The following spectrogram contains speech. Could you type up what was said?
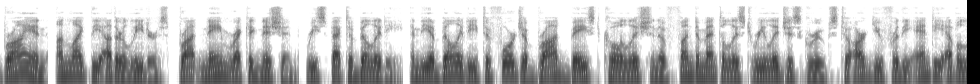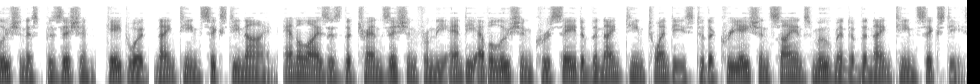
Bryan, unlike the other leaders, brought name recognition, respectability, and the ability to forge a broad-based coalition of fundamentalist religious groups to argue for the anti-evolutionist position. Gatewood (1969) analyzes the transition from the anti-evolution crusade of the 1920s to the creation science movement of the 1960s.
